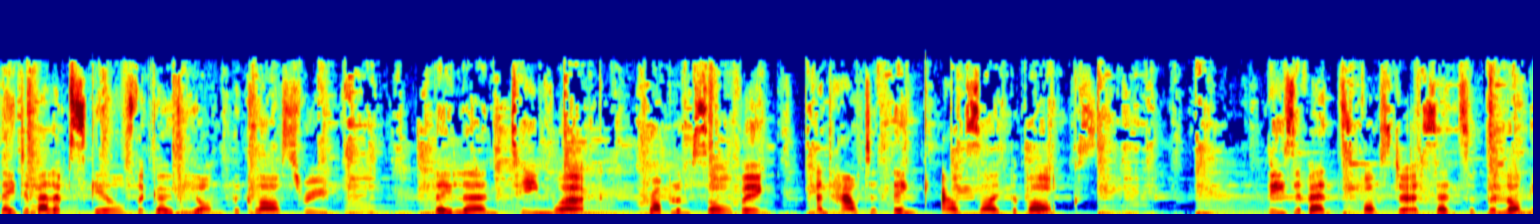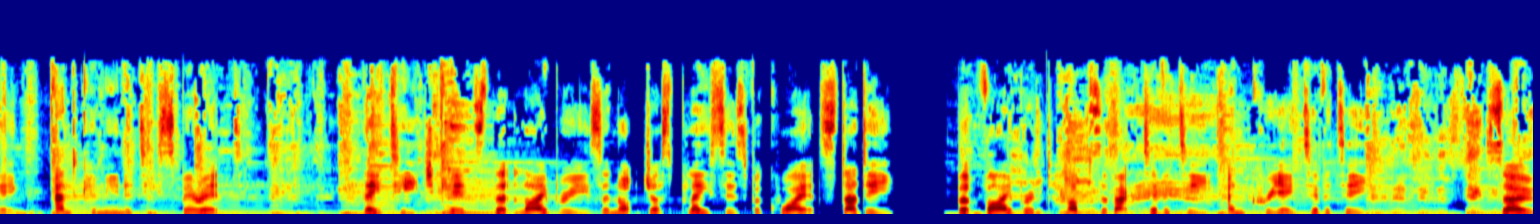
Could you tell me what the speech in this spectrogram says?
they develop skills that go beyond the classroom. They learn teamwork, problem solving, and how to think outside the box. These events foster a sense of belonging and community spirit. They teach kids that libraries are not just places for quiet study, but vibrant hubs of activity and creativity. So,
